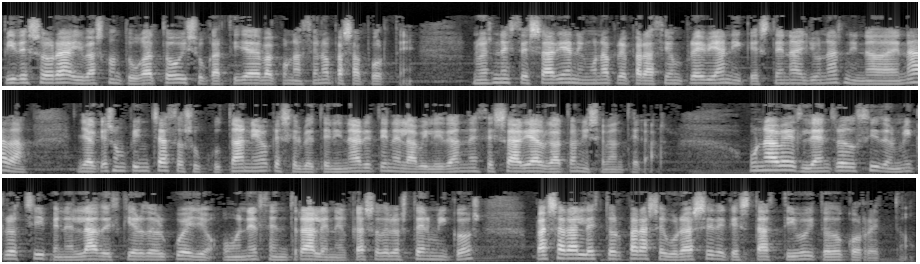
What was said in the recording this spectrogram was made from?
pides hora y vas con tu gato y su cartilla de vacunación o pasaporte. No es necesaria ninguna preparación previa ni que esté en ayunas ni nada de nada, ya que es un pinchazo subcutáneo que si el veterinario tiene la habilidad necesaria el gato ni se va a enterar. Una vez le ha introducido el microchip en el lado izquierdo del cuello o en el central en el caso de los térmicos, pasará al lector para asegurarse de que está activo y todo correcto.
